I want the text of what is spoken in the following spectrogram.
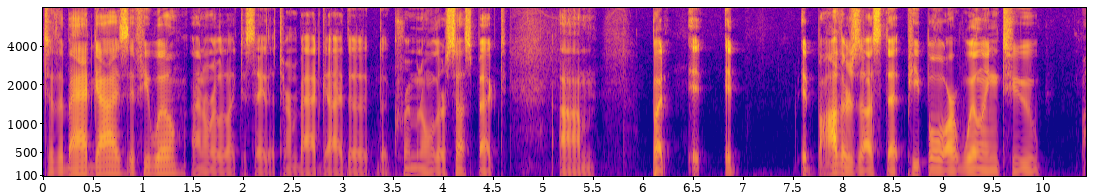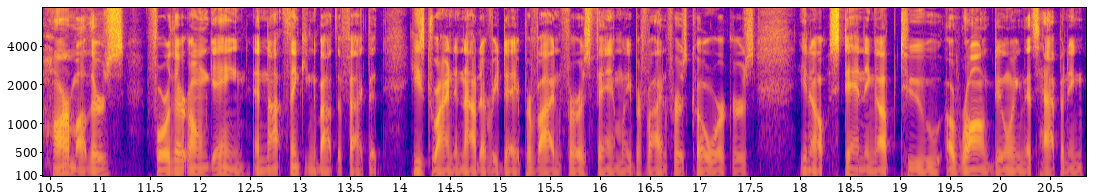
to the bad guys, if you will. I don't really like to say the term bad guy, the the criminal or suspect. Um, but it it it bothers us that people are willing to harm others for their own gain and not thinking about the fact that he's grinding out every day, providing for his family, providing for his coworkers, you know, standing up to a wrongdoing that's happening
